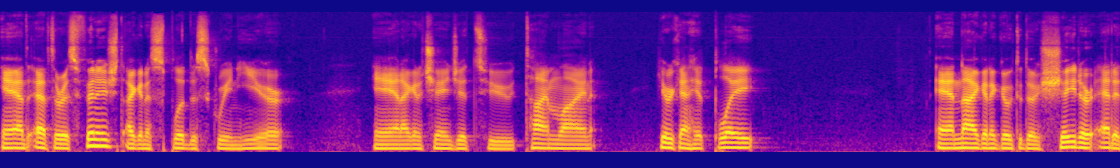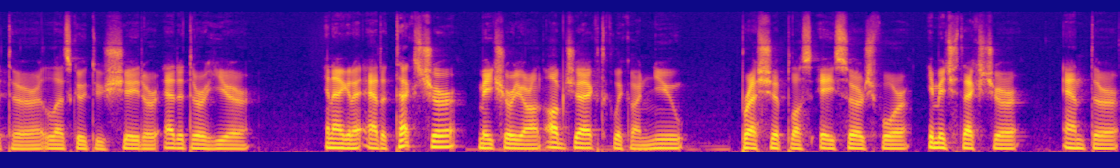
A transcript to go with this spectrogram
and after it's finished, I'm gonna split the screen here, and I'm gonna change it to timeline. Here you can hit play. And now I'm gonna go to the shader editor. Let's go to shader editor here. And I'm gonna add a texture. Make sure you're on object, click on new, press shift plus A search for image texture, enter,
